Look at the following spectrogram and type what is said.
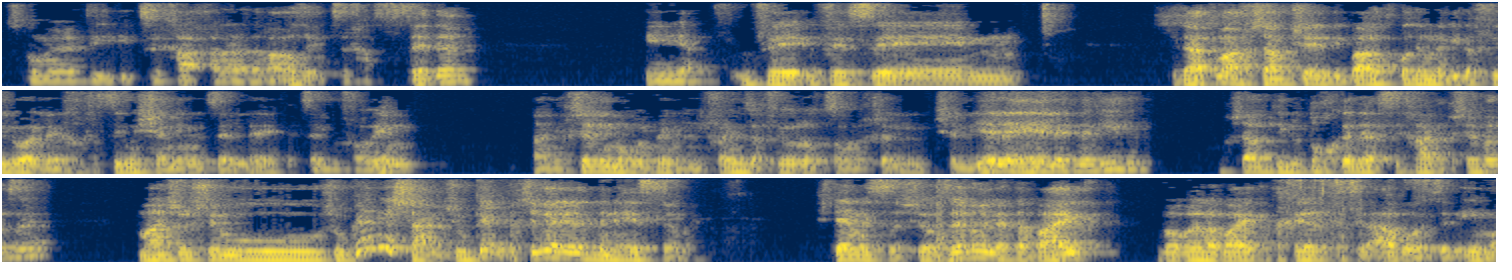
זאת אומרת, היא, היא צריכה הכנה לדבר הזה, היא צריכה סדר, אה, ו, וזה... את יודעת מה, עכשיו כשדיברת קודם נגיד אפילו על חפצים ישנים אצל, אצל גברים, אני חושב עם הרבה פעמים, לפעמים זה אפילו לא צורך של, של ילד, ילד נגיד, עכשיו כאילו תוך כדי השיחה אני חושב על זה, משהו שהוא, שהוא כן ישן, שהוא כן, תחשבי על ילד בן 10, 12, שעוזב רגע את הבית ועובר לבית אחר אצל אבא או אצל אימא.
